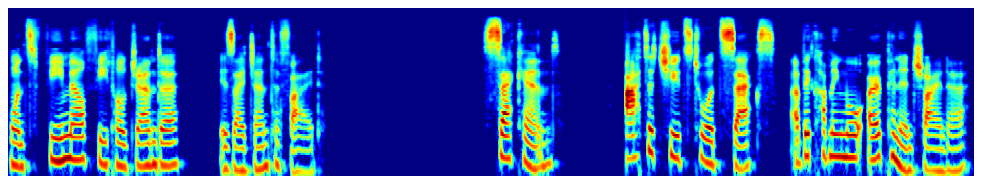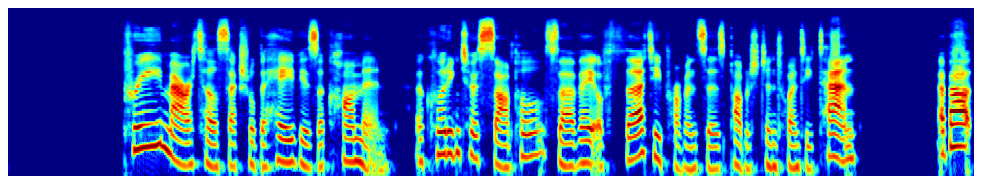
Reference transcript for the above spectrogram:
once female fetal gender is identified. Second, attitudes towards sex are becoming more open in China. Premarital sexual behaviors are common, according to a sample survey of 30 provinces published in 2010. About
